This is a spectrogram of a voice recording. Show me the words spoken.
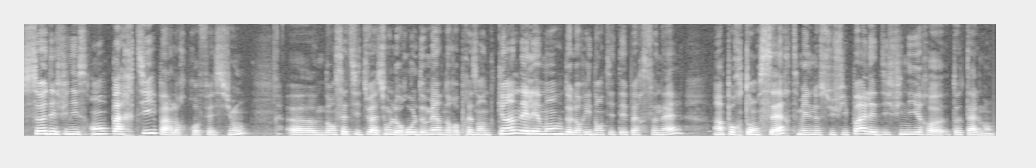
se définissent en partie par leur profession euh, dans cette situation, le rôle de mère ne représente qu'un élément de leur identité personnelle, important certes, mais il ne suffit pas à les définir euh, totalement.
